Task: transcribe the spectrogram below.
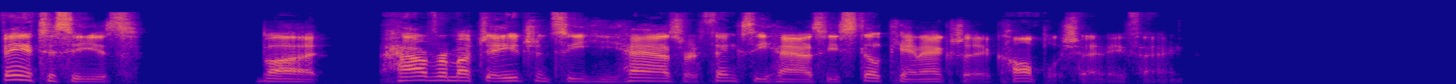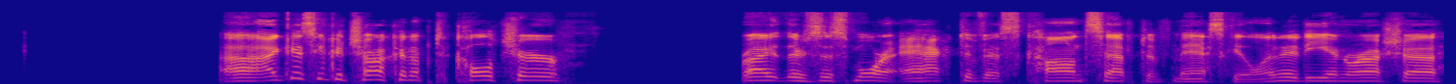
fantasies, but however much agency he has or thinks he has, he still can't actually accomplish anything. Uh, I guess you could chalk it up to culture, right? There's this more activist concept of masculinity in Russia.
